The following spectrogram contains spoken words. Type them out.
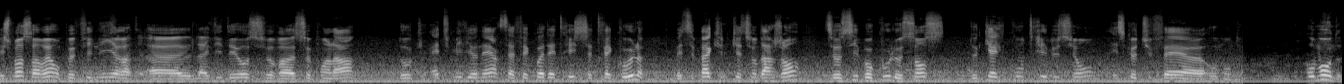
Et je pense en vrai, on peut finir euh, la vidéo sur euh, ce point-là. Donc être millionnaire, ça fait quoi d'être riche? C'est très cool, mais c'est pas qu'une question d'argent. C'est aussi beaucoup le sens de quelle contribution est-ce que tu fais euh, au monde. Au monde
